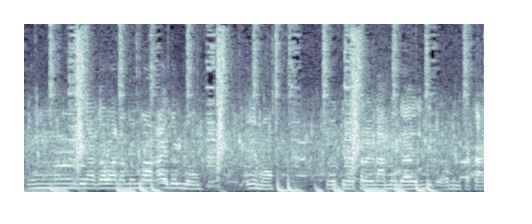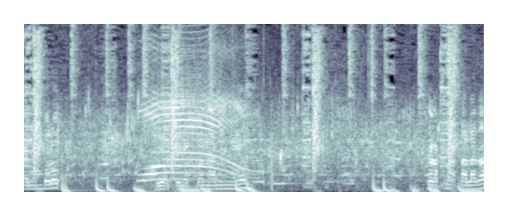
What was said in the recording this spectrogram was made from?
yung ginagawa namin mga ka-idol no ayun no so tinatry namin dahil hindi kami nakakain ng balot kaya tinikman namin ngayon sarap na talaga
